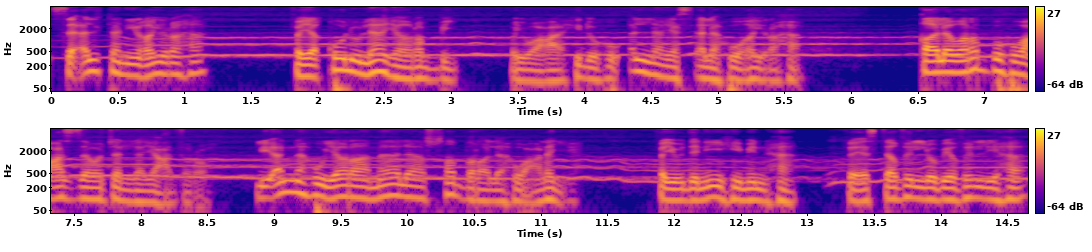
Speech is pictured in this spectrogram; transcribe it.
سألتني غيرها؟ فيقول لا يا ربي ويعاهده ألا يسأله غيرها. قال وربه عز وجل يعذره. لأنه يرى ما لا صبر له عليه فيدنيه منها فيستظل بظلها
